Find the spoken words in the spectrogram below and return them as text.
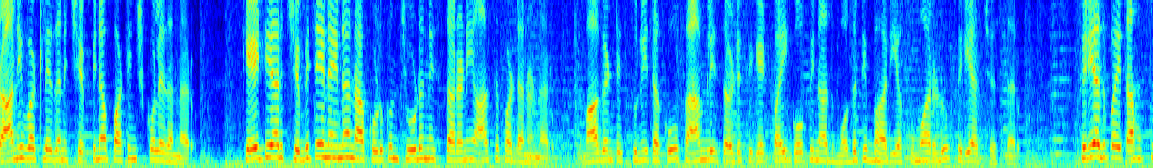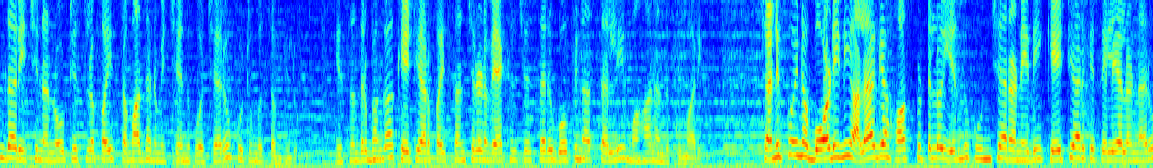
రానివ్వట్లేదని చెప్పినా పట్టించుకోలేదన్నారు. కేటీఆర్ చెబితేనైనా నా కొడుకును చూడనిస్తారని ఆశపడ్డానన్నారు. మాగంటి సునీతకు ఫ్యామిలీ సర్టిఫికేట్ పై గోపీనాథ్ మొదటి భార్య కుమారుడు ఫిర్యాదు చేశారు. ఫిర్యాదుపై తహసీల్దార్ ఇచ్చిన నోటీసులపై సమాధానమిచ్చేందుకు వచ్చారు కుటుంబ సభ్యులు. ఈ సందర్భంగా కేటీఆర్ పై సంచలన వ్యాఖ్యలు చేశారు గోపీనాథ్ తల్లి మహానంద కుమారి. చనిపోయిన బాడీని అలాగే హాస్పిటల్లో ఎందుకు ఉంచారనేది కేటీఆర్కి తెలియాలన్నారు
